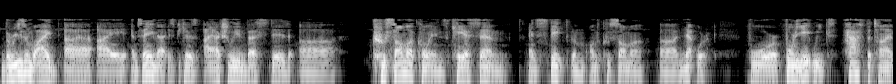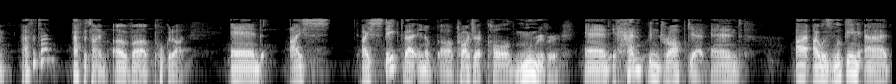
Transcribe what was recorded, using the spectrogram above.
the reason why, uh, I am saying that is because I actually invested, uh, Kusama coins, KSM, and staked them on the Kusama, uh, network for 48 weeks, half the time, half the time? Half the time of, uh, Polkadot. And I I staked that in a uh, project called Moonriver, and it hadn't been dropped yet. And I, I was looking at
